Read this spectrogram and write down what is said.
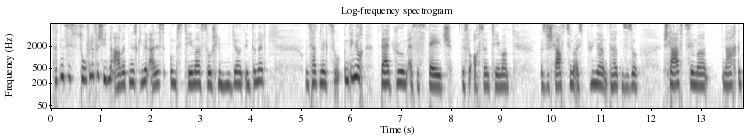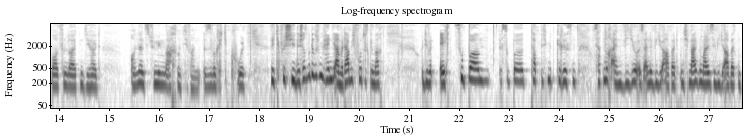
Da hatten sie so viele verschiedene Arbeiten. Es ging halt alles ums Thema Social Media und Internet. Und sie hatten halt so, und irgendwie auch Bedroom as a Stage. Das war auch so ein Thema. Also Schlafzimmer als Bühne. Da hatten sie so Schlafzimmer nachgebaut von Leuten, die halt Online-Streaming machen. Und die waren, also es war richtig cool. Richtig verschieden. Ich schaue es mir gerade auf dem Handy an, weil da habe ich Fotos gemacht. Und die waren echt super, super tappig mitgerissen. Sie hatten noch ein Video, also eine Videoarbeit. Und ich mag normalerweise Videoarbeiten.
